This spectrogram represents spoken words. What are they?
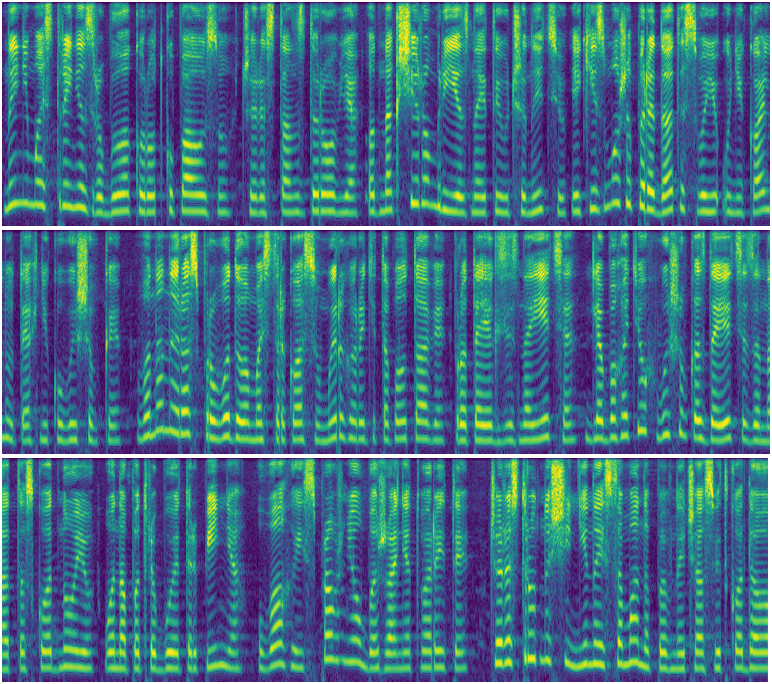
Нині майстриня зробила коротку паузу через стан здоров'я, однак щиро мріє знайти ученицю, якій зможе передати свою унікальну техніку вишивки. Вона не раз проводила майстер-класи у Миргороді та Полтаві. Проте, як зізнається, для багатьох вишивка здається занадто складною. Вона потребує терпіння, уваги і справжнього бажання творити. Через труднощі Ніна й сама на певний час відкладала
